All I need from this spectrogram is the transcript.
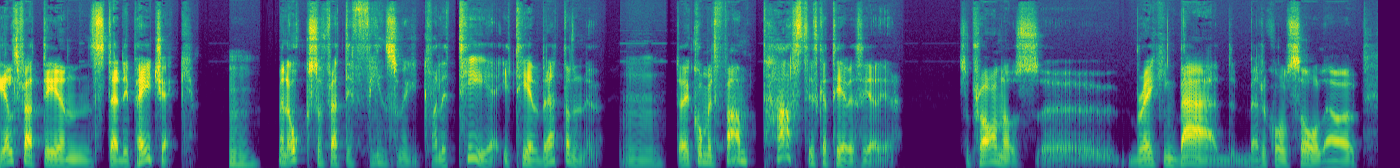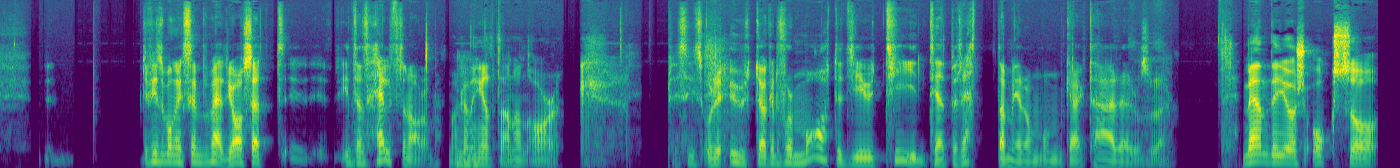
Dels för att det är en steady paycheck, Mm. men också för att det finns så mycket kvalitet i tv-berättande nu. Mm. Det har ju kommit fantastiska tv-serier. Sopranos, eh, Breaking Bad, Better Call Saul. ja, det finns så många exempel med. Jag har sett eh, inte ens hälften av dem. Man kan ha en Mm. helt annan ark. Precis, och det utökade formatet ger ju tid till att berätta mer om, om karaktärer och sådär. Men det görs också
